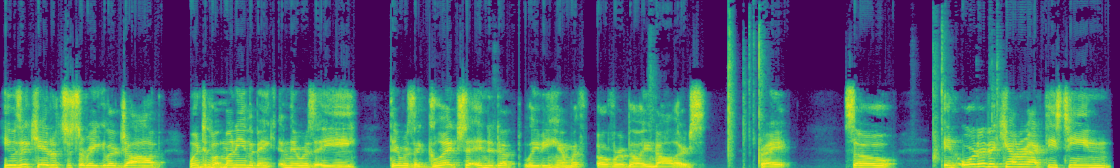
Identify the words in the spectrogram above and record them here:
He was a kid with just a regular job, went to put Hmm. money in the bank, and there was a there was a glitch that ended up leaving him with over a billion dollars. Right. So in order to counteract these teen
